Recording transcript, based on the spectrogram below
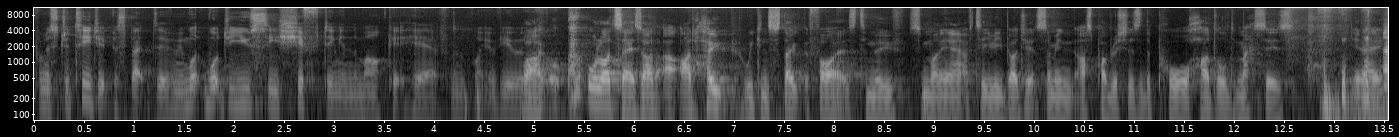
from a strategic perspective, I mean, what what do you see shifting in the market here from the point of view? Of well, all I'd say is I'd, I'd hope we can stoke the fires to move some money out of TV budgets. I mean, us publishers are the poor, huddled masses, you know,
